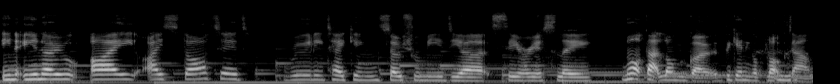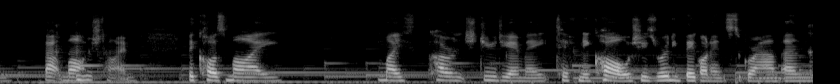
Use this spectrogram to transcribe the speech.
you know, you know i i started really taking social media seriously not that long ago beginning of mm-hmm. lockdown about march mm-hmm. time because my my current studio mate tiffany cole she's really big on instagram and a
